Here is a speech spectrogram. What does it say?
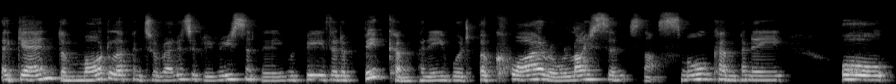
again, the model up until relatively recently would be that a big company would acquire or license that small company or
